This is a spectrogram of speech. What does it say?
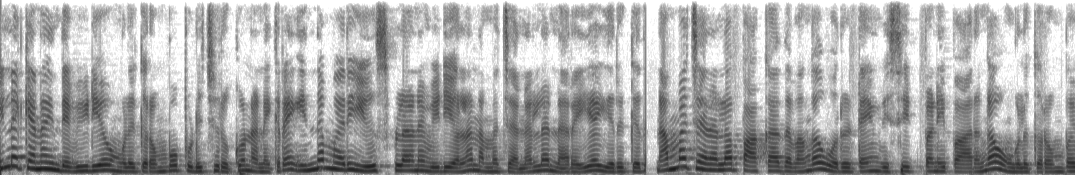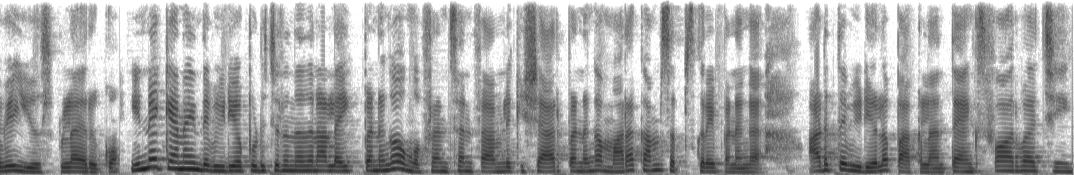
இன்னைக்கான இந்த வீடியோ உங்களுக்கு ரொம்ப பிடிச்சிருக்கும்னு நினைக்கிறேன். இந்த மாதிரி யூஸ்ஃபுல்லான வீடியோலாம் நம்ம சேனலில் நிறைய இருக்குது. நம்ம சேனலை பார்க்காதவங்க ஒரு டைம் விசிட் பண்ணி பாருங்க. உங்களுக்கு ரொம்பவே யூஸ்ஃபுல்லாக இருக்கும். இன்னைக்கான இந்த வீடியோ பிடிச்சிருந்ததுன்னா லைக் பண்ணுங்க. உங்க ஃப்ரெண்ட்ஸ் அண்ட் ஃபேமிலிக்கு ஷேர் பண்ணுங்க. மறக்காம சப்ஸ்கிரைப் பண்ணுங்க. அடுத்த வீடியோவில் பார்க்கலாம். தேங்க்ஸ் ஃபார் வாட்சிங்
